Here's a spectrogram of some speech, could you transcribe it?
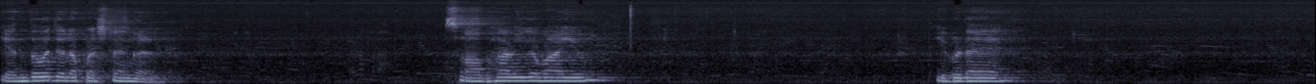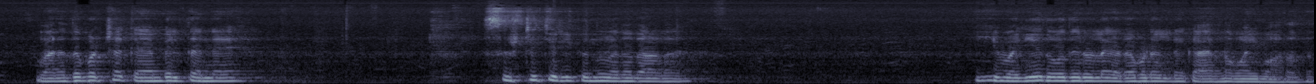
എന്തോ ചില പ്രശ്നങ്ങൾ സ്വാഭാവികമായും ഇവിടെ വലതുപക്ഷ ക്യാമ്പിൽ തന്നെ സൃഷ്ടിച്ചിരിക്കുന്നു എന്നതാണ് ഈ വലിയ തോതിലുള്ള ഇടപെടലിന് കാരണമായി മാറുന്നത്.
